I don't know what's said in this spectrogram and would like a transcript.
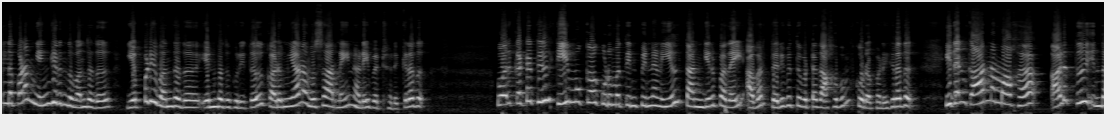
இந்த படம் எங்கிருந்து வந்தது எப்படி வந்தது என்பது குறித்து கடுமையான விசாரணை நடைபெற்றிருக்கிறது. ஒரு கட்டத்தில் திமுக குடும்பத்தின் பின்னணியில் தான் இருப்பதை அவர் தெரிவித்து விட்டதாகவும் கூறப்படுகிறது. இதன் காரணமாக அடுத்து இந்த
